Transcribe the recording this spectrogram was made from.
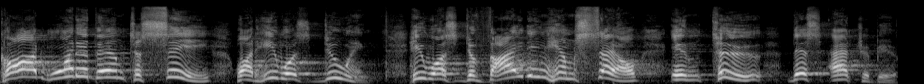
God wanted them to see what he was doing. He was dividing himself into this attribute.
